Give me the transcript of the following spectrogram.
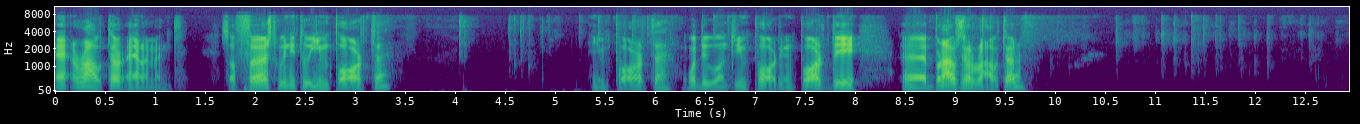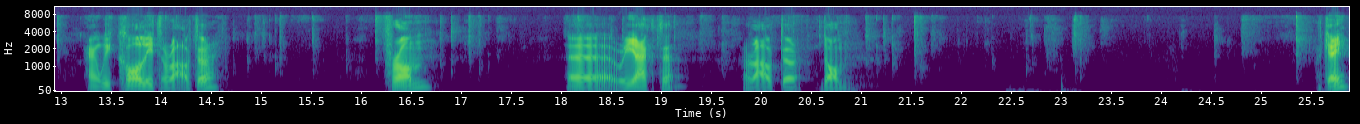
a router element. So first we need to import. Import. What do we want to import? Import the uh, browser router and we call it router from uh, React router DOM. Okay,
